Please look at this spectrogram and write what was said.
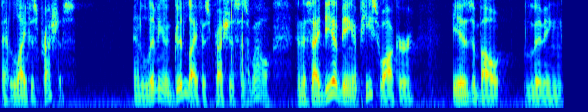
That life is precious. And living a good life is precious as well. And this idea of being a peace walker is about living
